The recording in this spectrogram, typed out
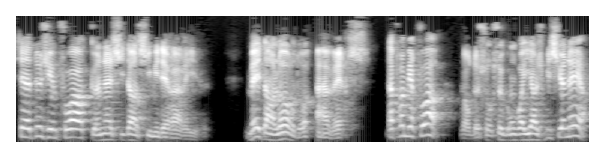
C'est la deuxième fois qu'un incident similaire arrive, mais dans l'ordre inverse. La première fois, lors de son second voyage missionnaire,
